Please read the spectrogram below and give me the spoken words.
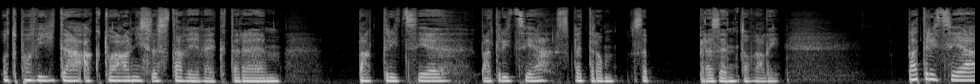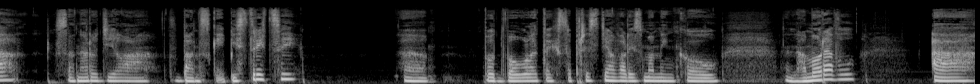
odpovídá aktuální sestavě, ve kterém Patricie, Patricia s Petrom se prezentovali. Patricia sa narodila v Banskej Bystrici. Po dvou letech se přestěhovali s maminkou na Moravu a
